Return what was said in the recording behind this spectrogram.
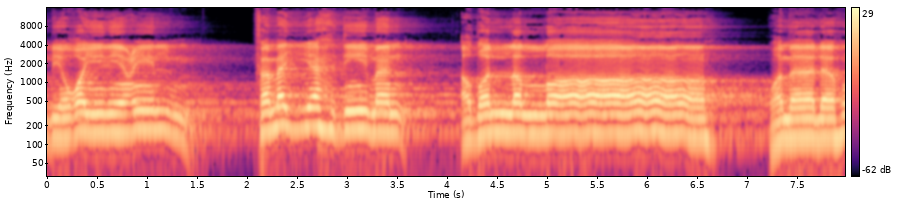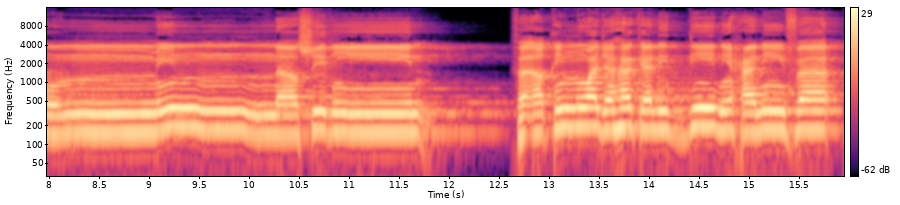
بغير علم فمن يهدي من أضل الله وما لهم من ناصرين فأقم وجهك للدين حنيفاً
